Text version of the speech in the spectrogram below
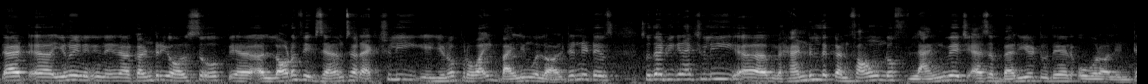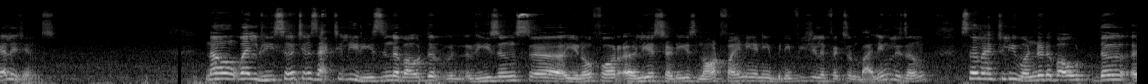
that, uh, you know, in, in, our country also, uh, a lot of exams are actually, you know, provide bilingual alternatives so that we can actually um, handle the confound of language as a barrier to their overall intelligence. Now, while researchers actually reasoned about the reasons, uh, you know, for earlier studies not finding any beneficial effects on bilingualism, some actually wondered about the uh,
